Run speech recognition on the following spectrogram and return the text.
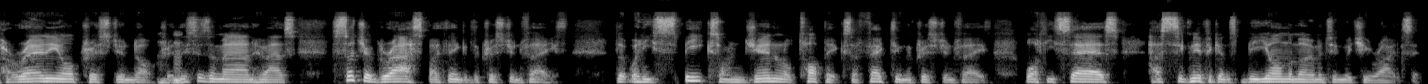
perennial Christian doctrine. Mm-hmm. This is a man who has such a grasp, I think, of the Christian faith that when he speaks on general topics affecting the Christian faith, what he says has significance beyond the moment in which he writes it.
